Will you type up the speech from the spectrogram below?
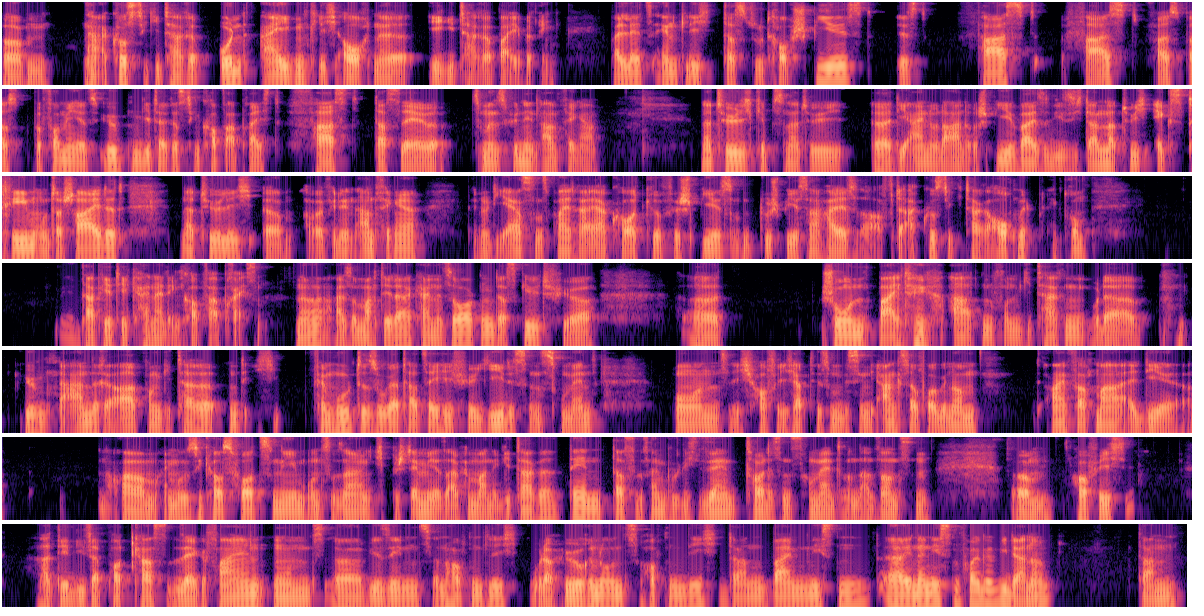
ähm, 'ne Akustikgitarre und eigentlich auch 'ne E-Gitarre beibringen. Weil letztendlich, dass du drauf spielst, ist fast fast fast fast, bevor mir jetzt irgend 'n Gitarrist den Kopf abreißt, fast dasselbe, zumindest für den Anfänger. Natürlich gibt's natürli äh, die eine oder andere Spielweise, die sich dann natürlich extrem unterscheidet, natürlich, ähm, aber für den Anfänger, wenn du die ersten 2, 3 Akkordgriffe spielst und du spielst dann halt auf der Akustikgitarre auch mit Plektrum da wird dir keiner den Kopf abreißen, ne? Also, mach dir da keine Sorgen. Das gilt für, äh, schon beide Arten von Gitarren oder irgend 'ne andere Art von Gitarre und ich vermute sogar tatsächlich für jedes Instrument. Und ich hoffe, ich habe dir so 'n bisschen die Angst davor genommen, einfach mal dir, ähm, ein Musikhaus vorzunehmen und zu sagen: „Ich bestelle mir jetzt einfach mal 'ne Gitarre“, denn das ist ein wirklich sehr tolles Instrument und ansonsten, ähm, hoffe ich, hat dir dieser Podcast sehr gefallen und, äh, wir sehen uns dann hoffentlich oder hören uns hoffentlich dann beim nächsten äh, in der nächsten Folge wieder, ne? Dann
